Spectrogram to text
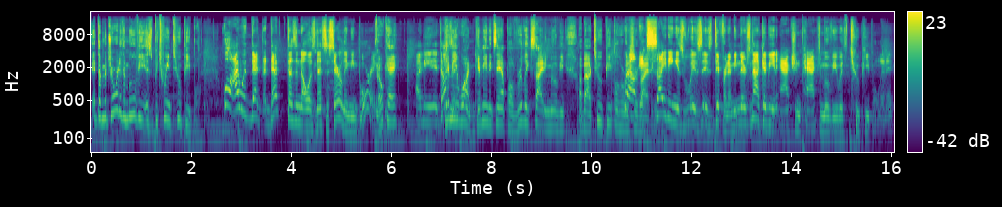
The majority of the movie is between two people. well, I would that that doesn't always necessarily mean boring. Okay. I mean, it doesn't. Give me one. Give me an example. of a Really exciting movie about two people who are surviving. Well, exciting is, is is different. I mean, there's not going to be an action-packed movie with two people in it.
